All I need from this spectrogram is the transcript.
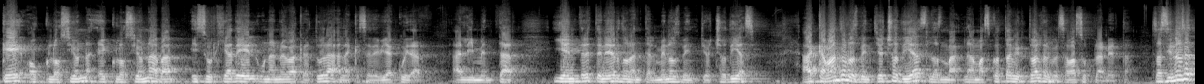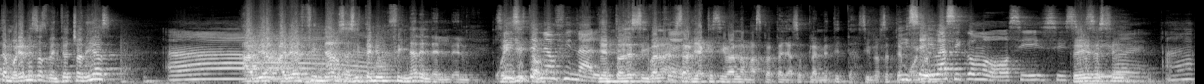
que oclosiona- eclosionaba y surgía de él una nueva criatura a la que se debía cuidar, alimentar y entretener durante al menos 28 días. Acabando los 28 días, ma- la mascota virtual regresaba a su planeta. O sea, si no se te morían esos 28 días, Ah. había, había el final, o sea, sí tenía un final el, el, el Sí, sí jueguito. tenía un final. Y entonces se iba la- sabía que se iba la mascota ya a su planetita, si no se te Y moría. se iba así como, sí, sí, sí. Sí, sí, sí. en- ah.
